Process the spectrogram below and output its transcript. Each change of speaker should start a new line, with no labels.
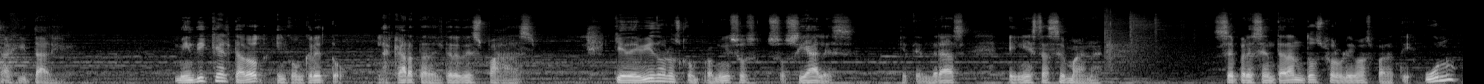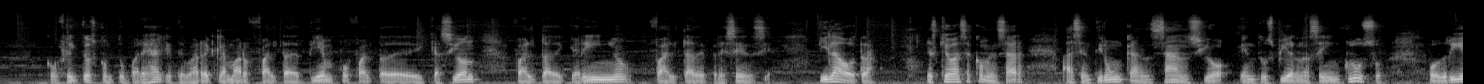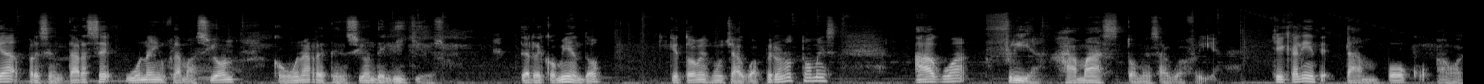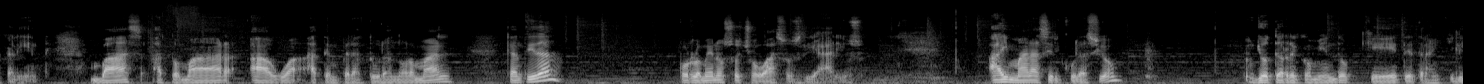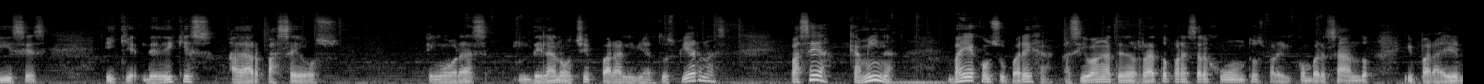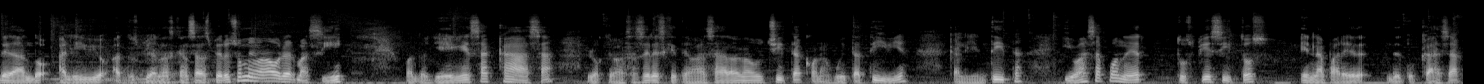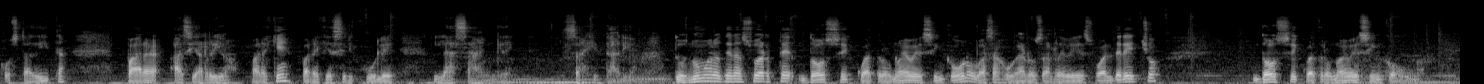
Sagitario. Me indica el tarot, en concreto la carta del tres de espadas, que debido a los compromisos sociales que tendrás en esta semana, se presentarán dos problemas para ti. Uno, conflictos con tu pareja que te va a reclamar falta de tiempo, falta de dedicación, falta de cariño, falta de presencia. Y la otra es que vas a comenzar a sentir un cansancio en tus piernas e incluso podría presentarse una inflamación con una retención de líquidos. Te recomiendo que tomes mucha agua, pero no tomes agua fría, jamás tomes agua fría. ¿Qué caliente? Tampoco agua caliente. Vas a tomar agua a temperatura normal. Cantidad, por lo menos 8 vasos diarios. Hay mala circulación. Yo te recomiendo que te tranquilices y que dediques a dar paseos en horas de la noche para aliviar tus piernas. Pasea, camina, Vaya con su pareja, así van a tener rato para estar juntos, para ir conversando y para irle dando alivio a tus piernas cansadas. Pero eso me va a doler más, sí. Cuando llegues a casa, lo que vas a hacer es que te vas a dar una duchita con agüita tibia, calientita, y vas a poner tus piecitos en la pared de tu casa, acostadita, para hacia arriba. ¿Para qué? Para que circule la sangre. Sagitario. Tus números de la suerte 12, 4, 9, 5, 1. Vas a jugarlos al revés o al derecho. 12, 4, 9, 5, 1.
